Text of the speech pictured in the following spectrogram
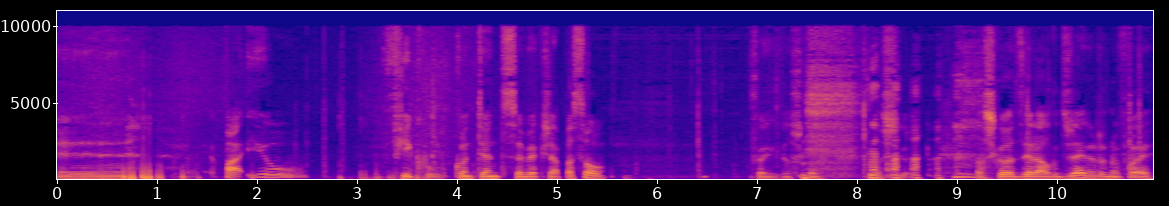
Eh, pá, eu fico contente de saber que já passou. Foi, ele chegou, ele chegou, ele chegou a dizer algo do género, não foi?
